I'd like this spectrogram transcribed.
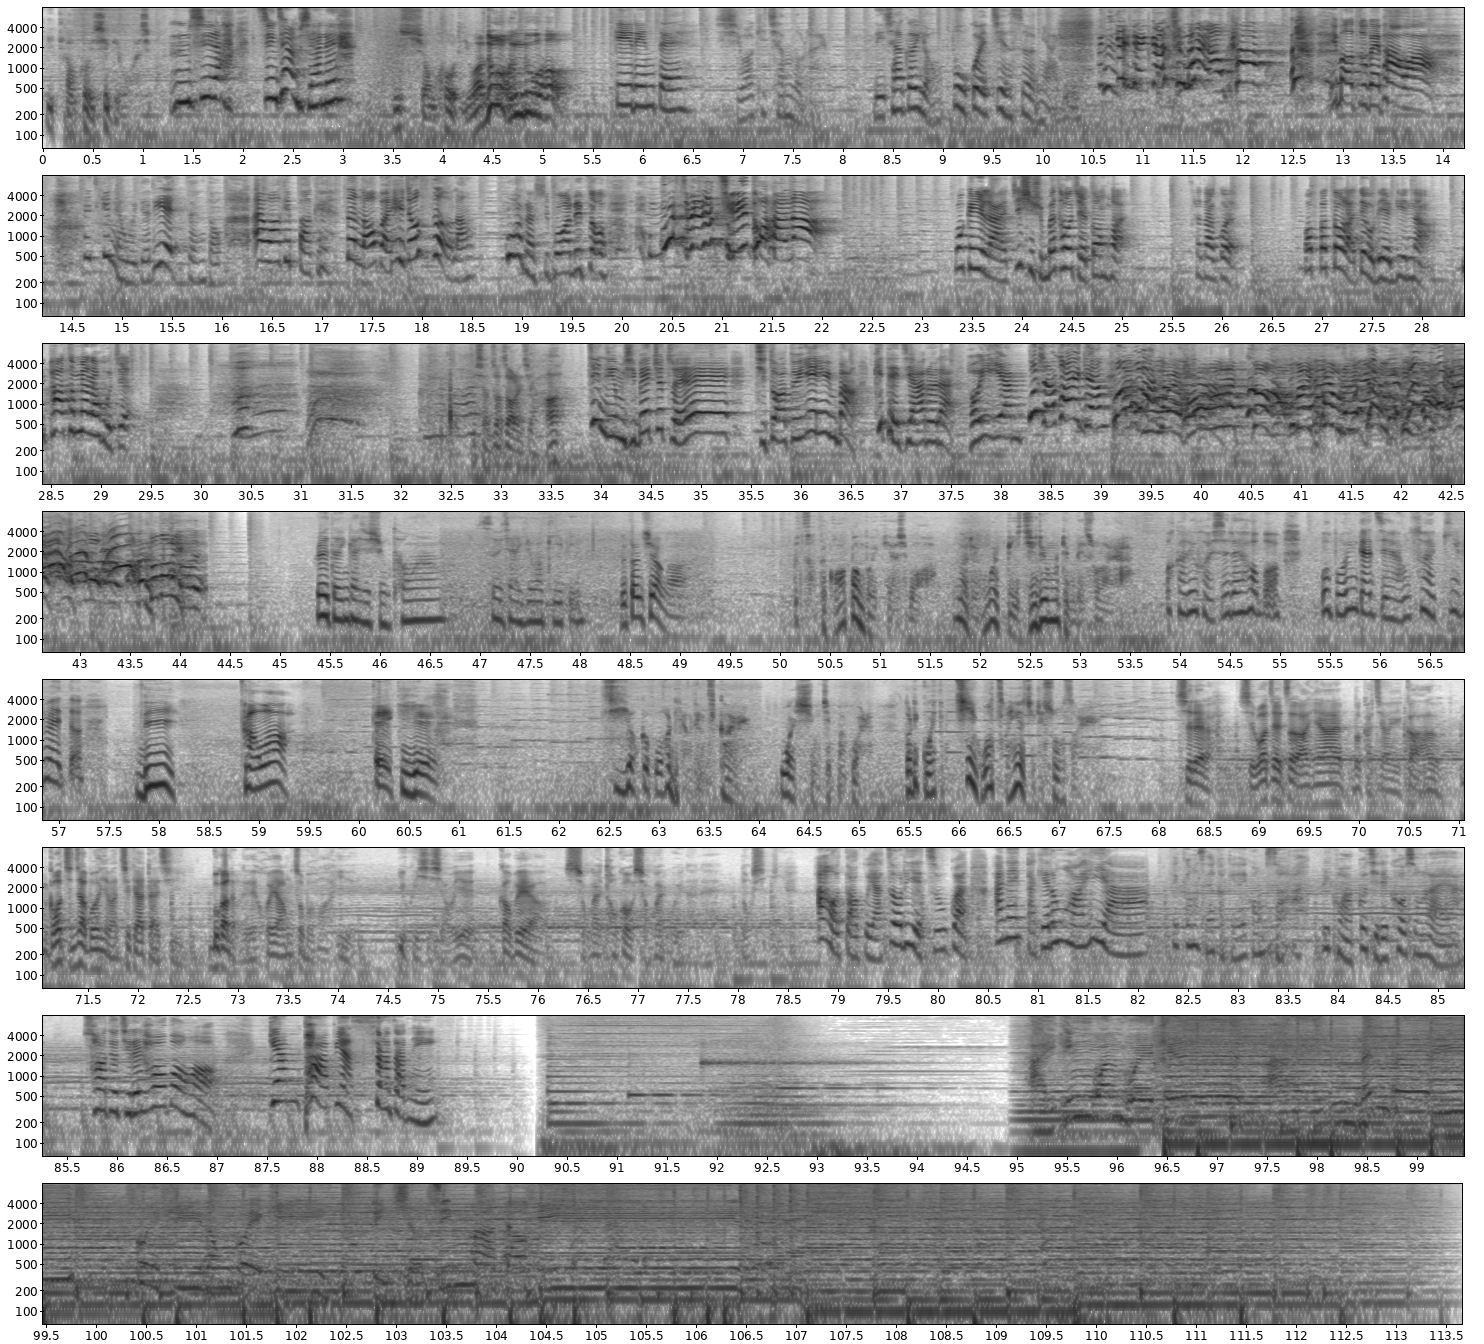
你挑过设计我是吧？唔是啦，真正唔是安尼。你上好离我愈远愈好。基林地是我去签落来，而且佮用富贵建设的名义。你竟然敢抢我后卡！你无资格拍我！你竟然为着你的前途，爱我去别家当老板迄种色人！我若是无安尼做，我是要来饲你大汉啦！我今日来只是想要讨一个讲法，蔡大贵，我腹肚内底有你的囡仔，你拍什么来负责？你想做走来吃啊？进前不是要足多一大堆验孕棒去摕食落来，互伊验。我想做一验，我喂，我讲，卖叫来叫去。多宝瑞德应该是想通啊，所以才叫我机兵。你等啥啊？你差点给我放袂记是无啊？那连我笔记拢认袂出来啊！我甲你回事咧，好无？我无应该一人出来记瑞德。你教我会记的，只要搁我聊聊一摆，我会想尽办法，甲你规定只有我知影一个所在。是的啦，是我这做阿兄无甲家己教好，不过我真正无希望这件代志，要甲两个伙仔拢做无欢喜的，尤其是小叶，到尾啊，上爱痛苦、上爱为难的，拢是伊的。啊，互大贵啊做你的主管，安尼大家拢欢喜啊！你讲啥？大家咧讲啥？你看，搁一个靠山来啊，娶到一个好某吼，兼拍拼三十年。爱永远袂停。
